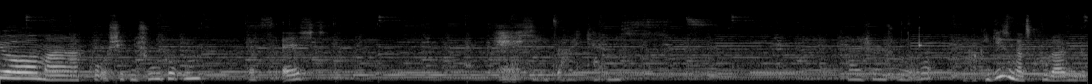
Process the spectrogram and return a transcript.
Ja, mal nach schicken Schuhen gucken. Das ist echt. Schönen Schuhe, oder? Okay, die sind ganz cool eigentlich.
